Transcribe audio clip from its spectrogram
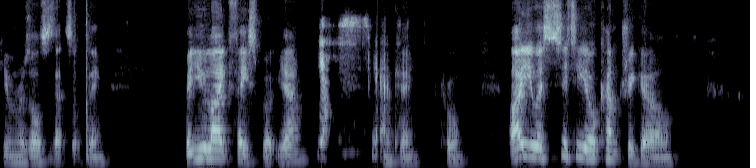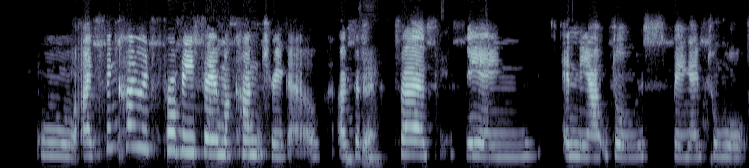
human resources, that sort of thing. But you like Facebook, yeah? Yes. Yeah. Okay, cool. Are you a city or country girl? Oh, I think I would probably say I'm a country girl. I okay. prefer being in the outdoors, being able to walk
